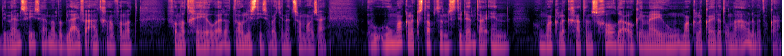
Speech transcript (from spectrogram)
dimensies, hè, maar we blijven uitgaan van dat, van dat geheel, hè, dat holistische wat je net zo mooi zei hoe, hoe makkelijk stapt een student daarin? Hoe makkelijk gaat een school daar ook in mee? Hoe makkelijk kan je dat onderhouden met elkaar?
